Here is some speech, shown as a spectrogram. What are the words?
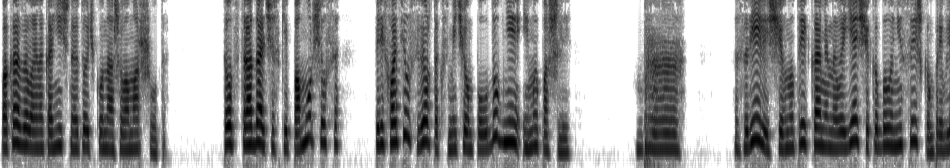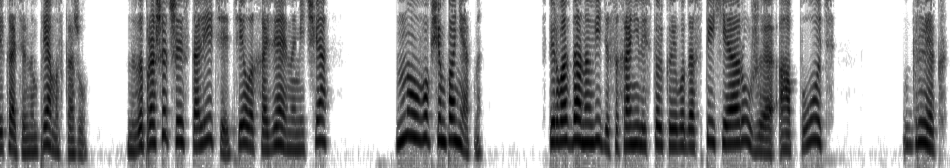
показывая на конечную точку нашего маршрута. Тот страдальчески поморщился, перехватил сверток с мечом поудобнее, и мы пошли. Бррр. Зрелище внутри каменного ящика было не слишком привлекательным, прямо скажу. За прошедшие столетия тело хозяина меча... Ну, в общем, понятно. В первозданном виде сохранились только его доспехи и оружие, а плоть... Грег,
